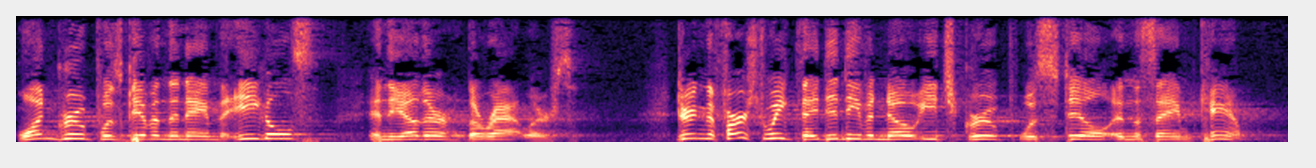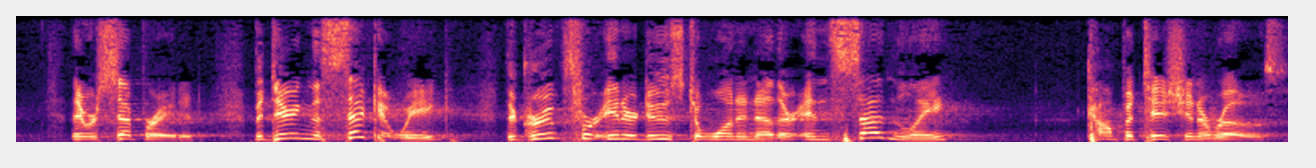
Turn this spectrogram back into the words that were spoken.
One group was given the name the Eagles, and the other the Rattlers. During the first week, they didn't even know each group was still in the same camp. They were separated. But during the second week, the groups were introduced to one another, and suddenly competition arose.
